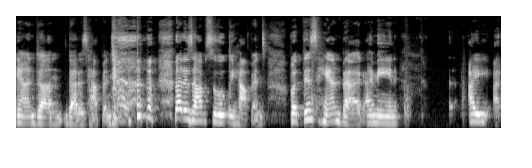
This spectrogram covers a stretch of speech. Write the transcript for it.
and um, that has happened. that has absolutely happened. But this handbag, I mean, I, I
